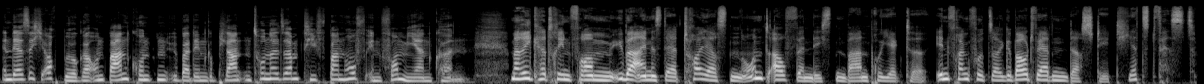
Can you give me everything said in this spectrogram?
in der sich auch Bürger und Bahnkunden über den geplanten Tunnel samt Tiefbahnhof informieren können. Marie-Kathrin Fromm über eines der teuersten und aufwendigsten Bahnprojekte. In Frankfurt soll gebaut werden, das steht jetzt fest.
